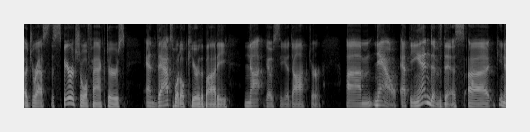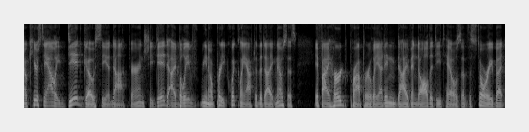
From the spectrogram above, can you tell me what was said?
address the spiritual factors, and that's what'll cure the body, not go see a doctor. Um, now, at the end of this, uh, you know, Kirstie Alley did go see a doctor, and she did, I believe, you know, pretty quickly after the diagnosis if I heard properly. I didn't dive into all the details of the story, but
